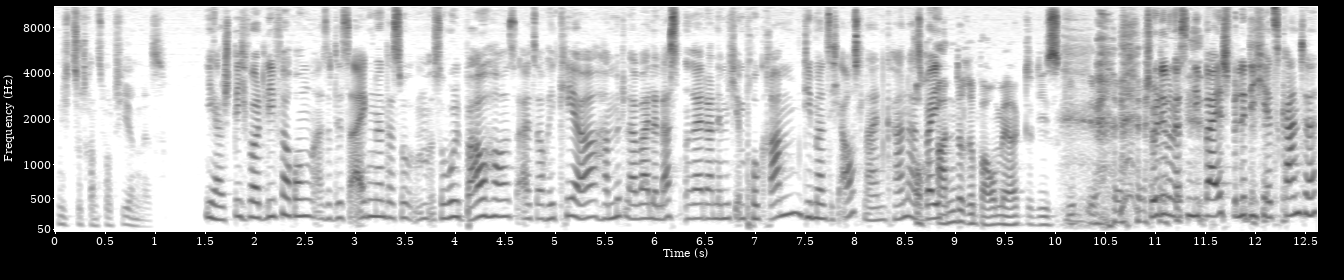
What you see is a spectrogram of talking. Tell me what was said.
nicht zu transportieren ist. Ja, Stichwort Lieferung, also das eigene, das sowohl Bauhaus als auch Ikea haben mittlerweile Lastenräder nämlich im Programm, die man sich ausleihen kann. Also auch bei andere Baumärkte, die es gibt. Entschuldigung, das sind die Beispiele, die ich jetzt kannte.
